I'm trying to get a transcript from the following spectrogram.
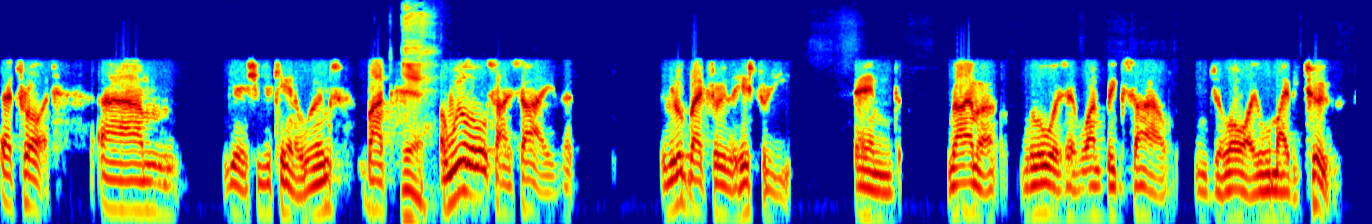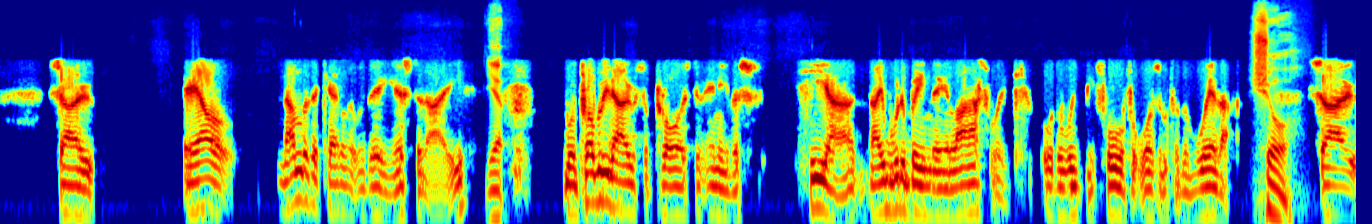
that's right. Um, yeah, she's a can of worms. But Yeah. I will also say that if you look back through the history, and Roma will always have one big sale in July or maybe two. So our numbers of cattle that were there yesterday Yep. were probably no surprise to any of us here. They would have been there last week or the week before if it wasn't for the weather. Sure. So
